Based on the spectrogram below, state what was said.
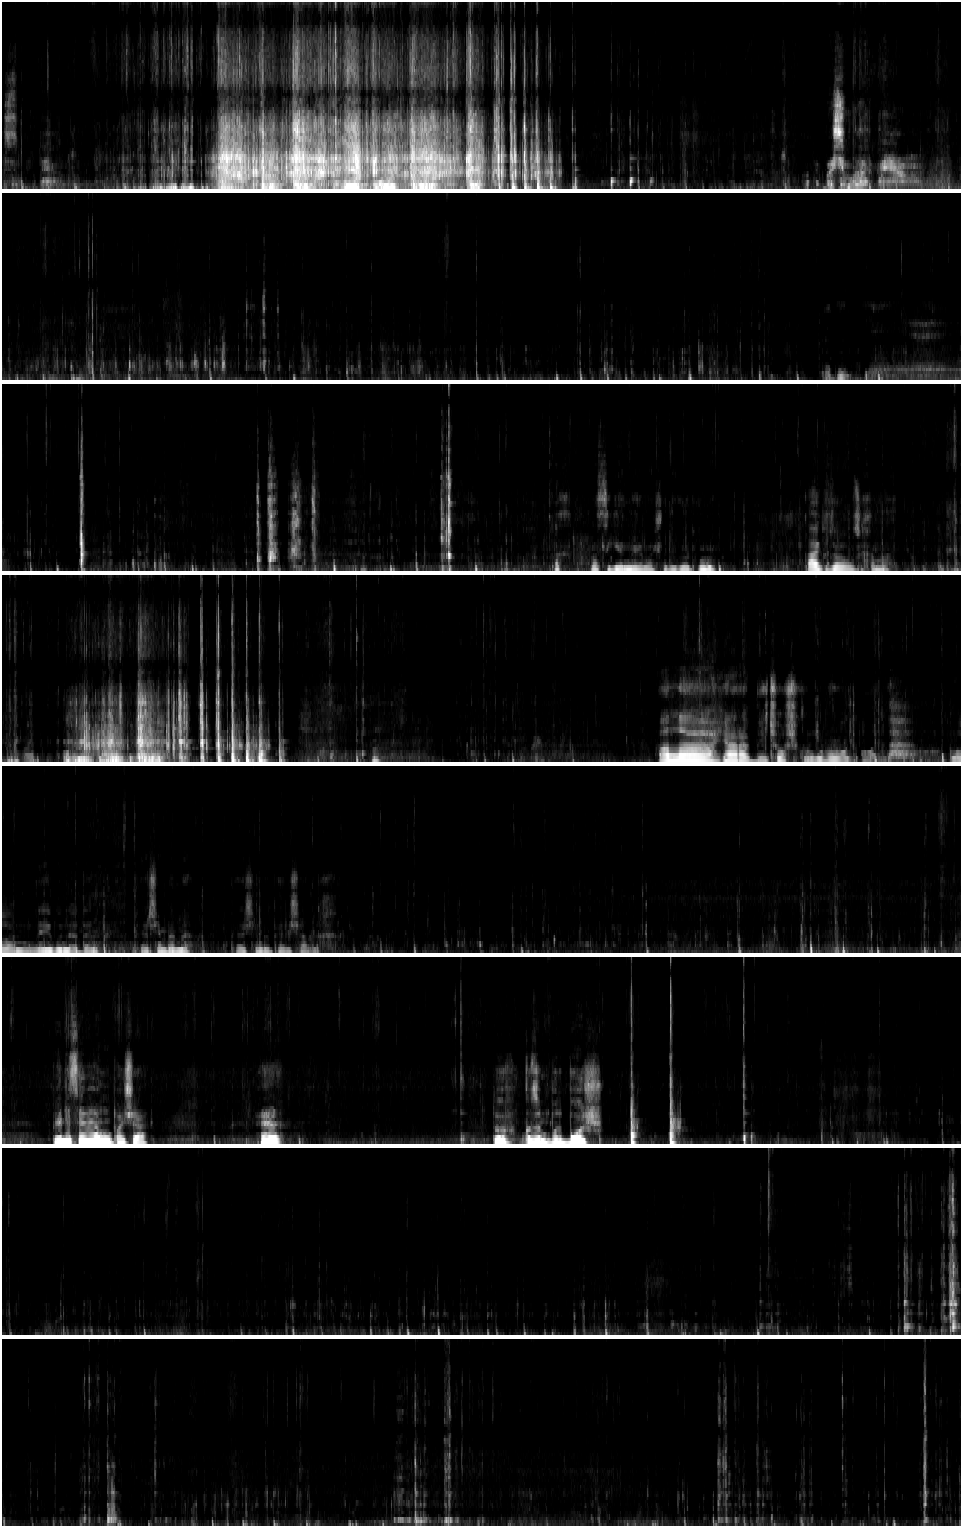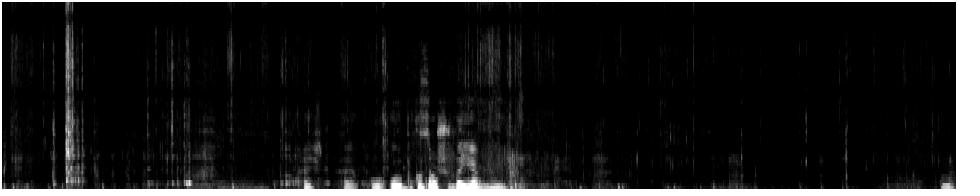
Bismillah. Ay, Başım ağrıyor ya. Abo. Bak nasıl gelmeye başladı gördün mü? Daha güzel olacak ama. Allah ya Rabbi çok şükür kurban oldum valla. O ne günlerden? Perşembe mi? Perşembe perişanlık. Beni seviyor mu paşa? He? Dur kızım bu boş. O kızım şurada ya. Hı.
